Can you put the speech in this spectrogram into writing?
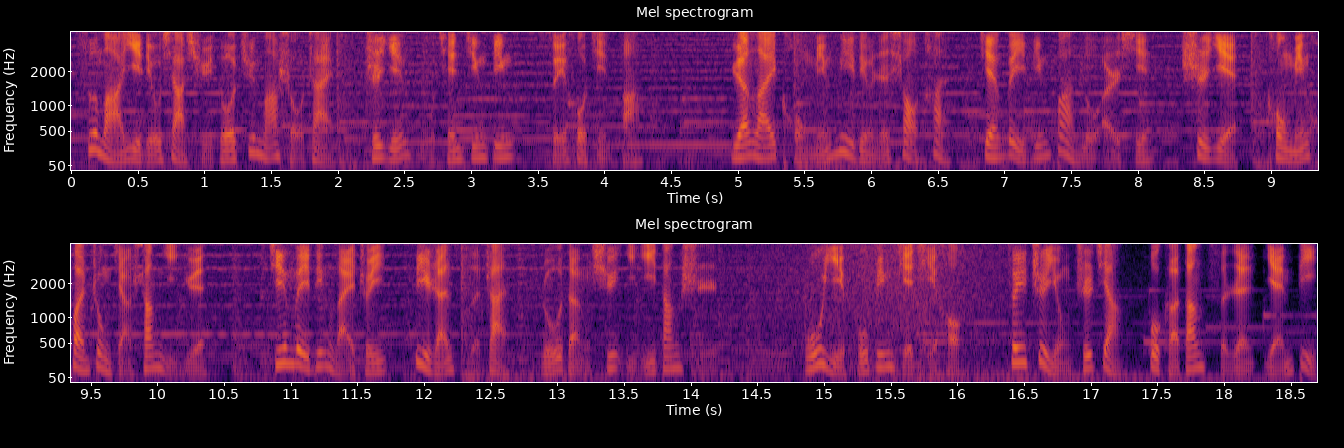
司马懿留下许多军马守寨，只引五千精兵随后进发。原来孔明密令人哨探，见魏兵半路而歇。是夜，孔明唤众将商议曰：“今卫兵来追，必然死战，汝等须以一当十。吾以伏兵截其后，非智勇之将，不可当此任。”言毕，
